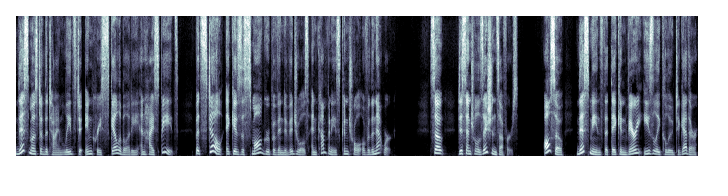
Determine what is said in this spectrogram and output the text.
This most of the time leads to increased scalability and high speeds, but still it gives a small group of individuals and companies control over the network. So, decentralization suffers. Also, this means that they can very easily collude together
